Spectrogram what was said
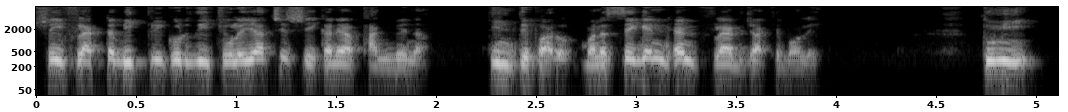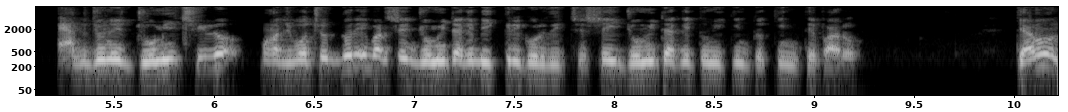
সেই ফ্ল্যাটটা বিক্রি করে দিয়ে চলে যাচ্ছে, সেখানে আর থাকবে না, কিনতে পারো। মানে সেকেন্ড হ্যান্ড ফ্ল্যাট যাকে বলে। তুমি একজনের জমি ছিল পাঁচ বছর ধরে, এবার সেই জমিটাকে বিক্রি করে দিচ্ছে, সেই জমিটাকে তুমি কিন্তু কিনতে পারো। কেমন?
